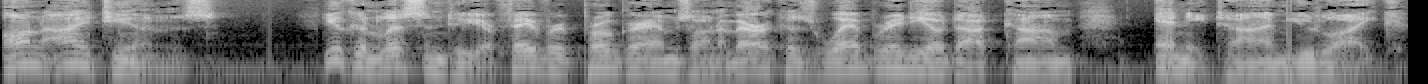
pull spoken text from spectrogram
on iTunes. You can listen to your favorite programs on americaswebradio.com anytime you like.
